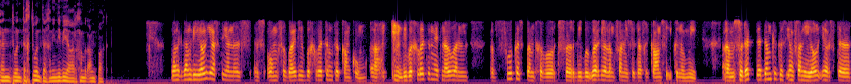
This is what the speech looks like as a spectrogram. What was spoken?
in 2020 in die nuwe jaar gaan moet aanpak? Wel ek dink die heel eerste een is is om verby die begroting te kan kom. Uh, die begroting het nou 'n 'n fokuspunt geword vir die beoordeling van die Suid-Afrikaanse ekonomie. Ehm um, so dit dit dink ek is een van die heel eerste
